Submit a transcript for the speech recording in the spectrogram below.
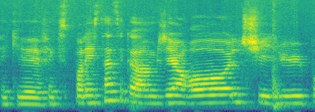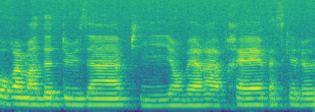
fait que, fait que pour l'instant, c'est comme j'ai un rôle, je suis élue pour un mandat de deux ans, puis on verra après, parce que là,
